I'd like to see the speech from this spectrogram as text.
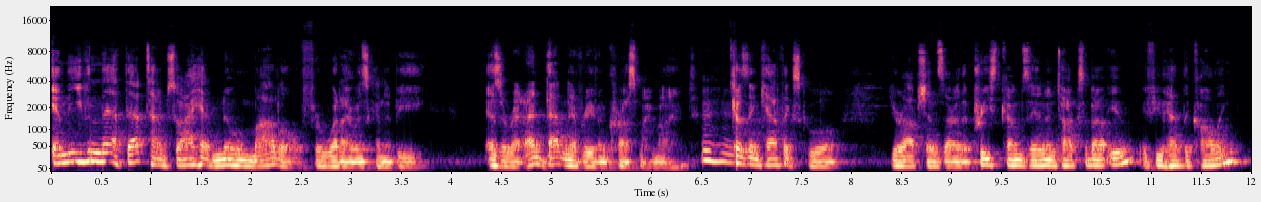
And even at that time, so I had no model for what I was going to be as a writer. And that never even crossed my mind. Mm-hmm. Because in Catholic school, your options are the priest comes in and talks about you if you had the calling.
